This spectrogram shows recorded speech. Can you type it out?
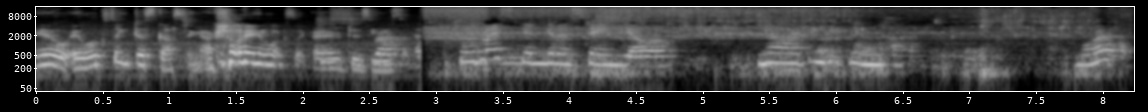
ew, it looks like disgusting actually. It looks like I have disease. So is my skin gonna stain yellow? No, I think you can. Uh, what?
